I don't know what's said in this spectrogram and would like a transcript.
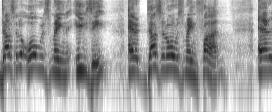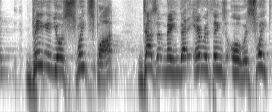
doesn't always mean easy and it doesn't always mean fun. And it, being in your sweet spot doesn't mean that everything's always sweet.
